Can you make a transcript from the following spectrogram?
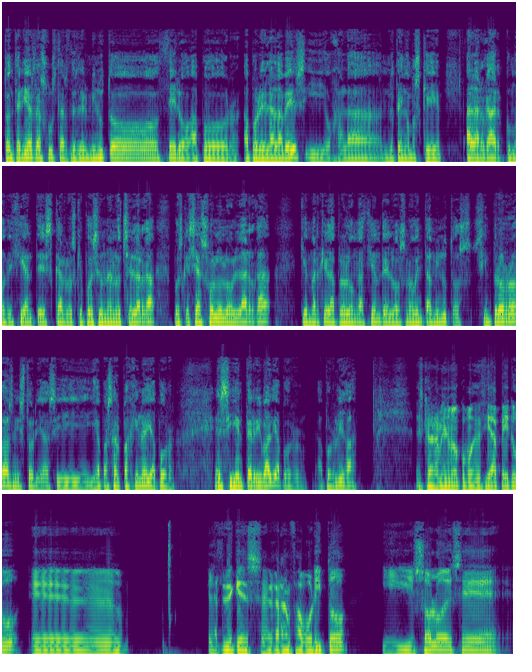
tonterías las justas desde el minuto cero a por, a por el Alavés y ojalá no tengamos que alargar, como decía antes Carlos, que puede ser una noche larga, pues que sea solo lo larga que marque la prolongación de los 90 minutos, sin prórrogas ni historias, y, a pasar página y a por el siguiente rival y a por, a por liga. Es que ahora mismo, como decía Perú, eh, el Atlético es eh, gran favorito y solo ese,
